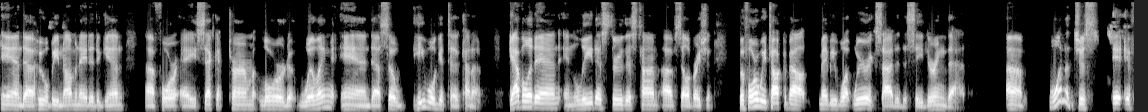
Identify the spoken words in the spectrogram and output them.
and uh, who will be nominated again uh, for a second term, Lord willing. And uh, so he will get to kind of gavel it in and lead us through this time of celebration. Before we talk about maybe what we're excited to see during that, um, want to just if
